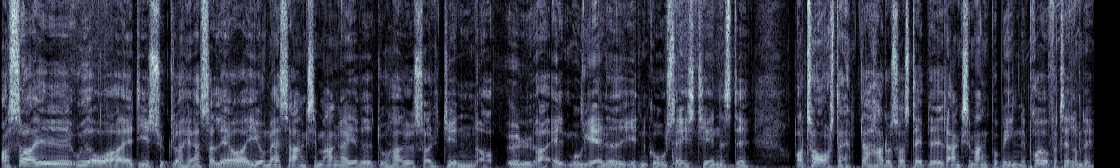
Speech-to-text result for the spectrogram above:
Og så øh, udover at I cykler her, så laver I jo masser af arrangementer. Jeg ved, du har jo solgt gin og øl og alt muligt andet i den gode sags tjeneste. Og torsdag, der har du så stablet et arrangement på benene. Prøv at fortælle om det.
